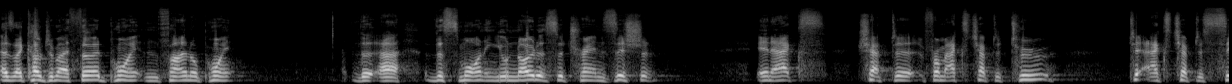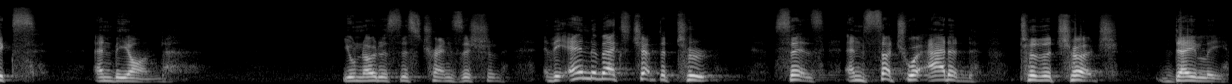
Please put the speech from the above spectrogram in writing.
as I come to my third point and final point the, uh, this morning. You'll notice a transition in Acts chapter, from Acts chapter 2 to Acts chapter 6 and beyond. You'll notice this transition the end of Acts chapter 2 says, And such were added to the church daily.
